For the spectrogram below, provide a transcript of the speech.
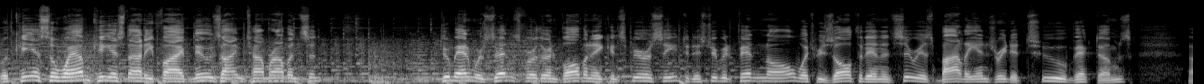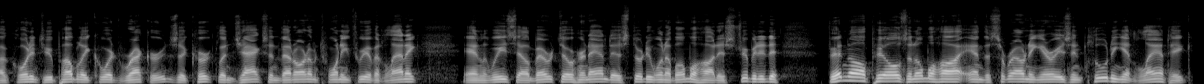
With KSOM, KS 95 News, I'm Tom Robinson. Two men were sentenced for their involvement in a conspiracy to distribute fentanyl, which resulted in a serious bodily injury to two victims. According to public court records, uh, Kirkland Jackson Van Arnam, 23 of Atlantic, and Luis Alberto Hernandez, 31 of Omaha, distributed fentanyl pills in Omaha and the surrounding areas, including Atlantic.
